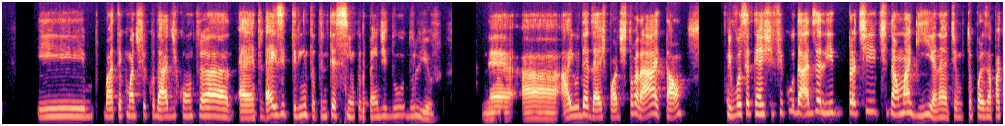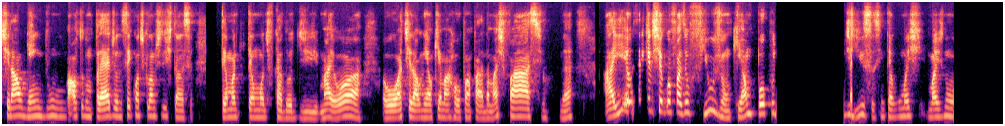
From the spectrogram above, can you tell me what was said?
e bater com uma dificuldade contra é, entre 10 e 30 ou 35, depende do, do livro. Né? Aí o D10 pode estourar e tal. E você tem as dificuldades ali para te, te dar uma guia, né? Tipo, por exemplo, atirar alguém do alto de um prédio, não sei quantos quilômetros de distância tem, uma, tem um modificador de maior, ou atirar alguém ao queimar-roupa é uma parada mais fácil, né? Aí eu sei que ele chegou a fazer o Fusion, que é um pouco disso, assim, tem algumas mais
